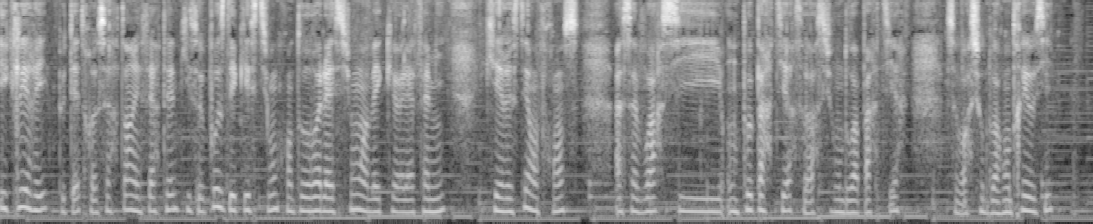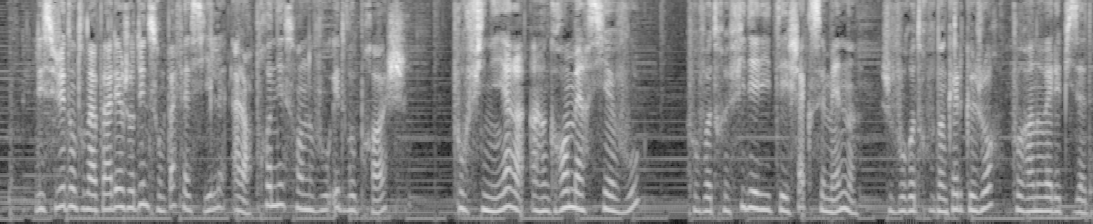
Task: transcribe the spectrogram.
éclairer peut-être certains et certaines qui se posent des questions quant aux relations avec euh, la famille qui est restée en France, à savoir si on peut partir, savoir si on doit partir, savoir si on doit rentrer aussi. Les sujets dont on a parlé aujourd'hui ne sont pas faciles, alors prenez soin de vous et de vos proches. Pour finir, un grand merci à vous pour votre fidélité chaque semaine. Je vous retrouve dans quelques jours pour un nouvel épisode.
